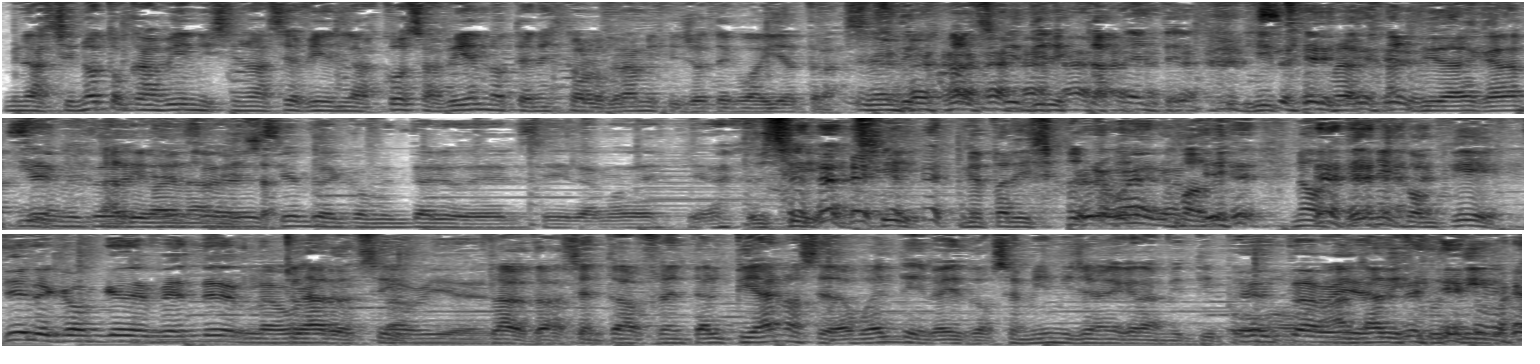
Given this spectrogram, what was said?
Mira, si no tocas bien y si no haces bien las cosas bien, no tenés todos los Grammys que yo tengo ahí atrás. Así directamente. Y Sí. tengo una cantidad de Grammys arriba de la mesa. siempre el comentario de él, sí, la modestia. Sí, sí, me pareció. Pero bueno, tiene- no, tiene con qué. Tiene con qué defenderla, bueno, Claro, sí. Está bien. Claro, estaba sentado frente al piano, se da vuelta y ves 12 mil millones de Grammy, tipo, Está bien. anda a discutir. bueno,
